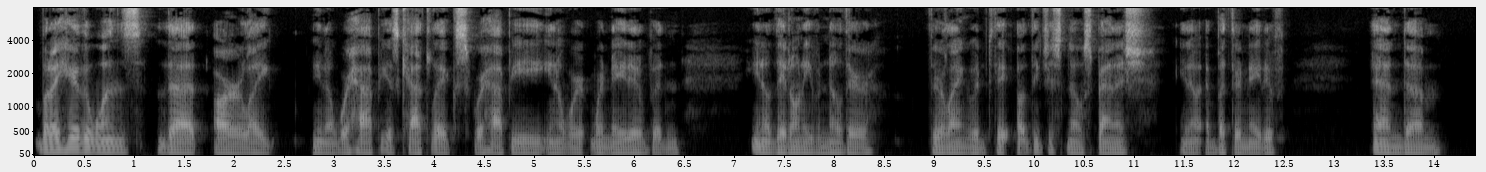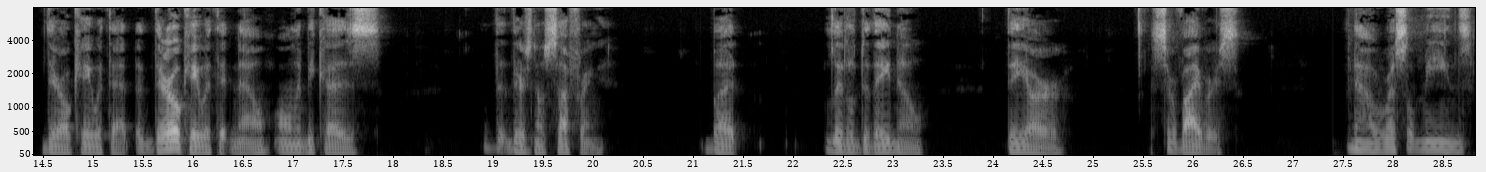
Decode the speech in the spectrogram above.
but I hear the ones that are like you know, we're happy as Catholics. We're happy, you know, we're, we're native and, you know, they don't even know their, their language. They, oh, they just know Spanish, you know, but they're native and, um, they're okay with that. They're okay with it now only because th- there's no suffering. But little do they know they are survivors. Now, Russell Means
